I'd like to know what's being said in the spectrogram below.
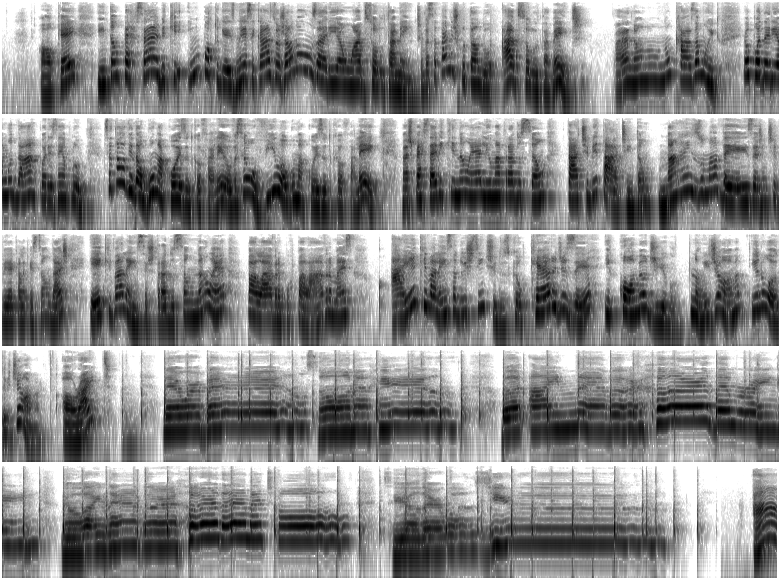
Ok? Então percebe que em português, nesse caso, eu já não usaria um absolutamente. Você está me escutando absolutamente? Ah, não, não, não, casa muito. Eu poderia mudar, por exemplo, você está ouvindo alguma coisa do que eu falei, ou você ouviu alguma coisa do que eu falei, mas percebe que não é ali uma tradução tati-bitati. Então, mais uma vez, a gente vê aquela questão das equivalências. Tradução não é palavra por palavra, mas a equivalência dos sentidos, o que eu quero dizer e como eu digo, num idioma e no outro idioma. Alright? There were bells on a hill, but I never heard them ringing. No, I never heard them at all till there was you. Ah,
